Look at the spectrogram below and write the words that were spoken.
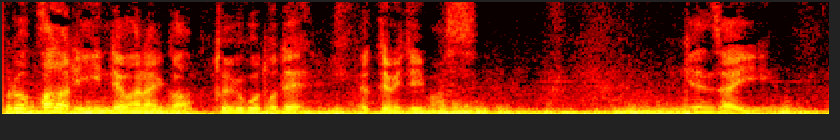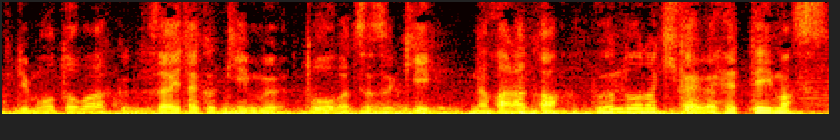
これはかなりいいんではないかということでやってみています。現在、リモートワーク、在宅勤務等が続き、なかなか運動の機会が減っています。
